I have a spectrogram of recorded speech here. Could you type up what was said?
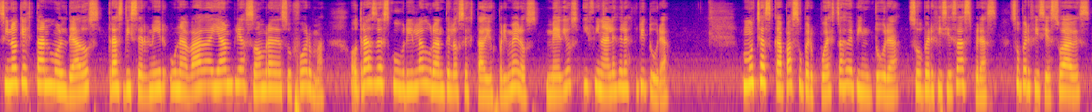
sino que están moldeados tras discernir una vaga y amplia sombra de su forma, o tras descubrirla durante los estadios primeros, medios y finales de la escritura. Muchas capas superpuestas de pintura, superficies ásperas, superficies suaves,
